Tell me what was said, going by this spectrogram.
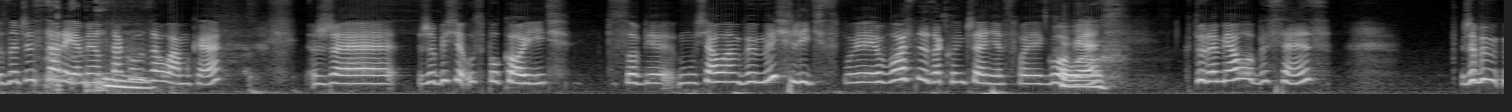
To znaczy, stary, ja miałam taką załamkę, że żeby się uspokoić, to sobie musiałam wymyślić swoje własne zakończenie w swojej głowie, Wow. które miałoby sens. Żeby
